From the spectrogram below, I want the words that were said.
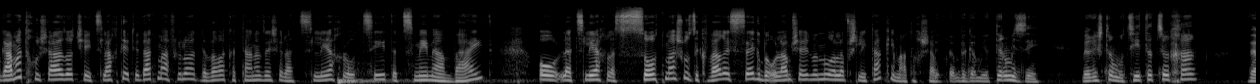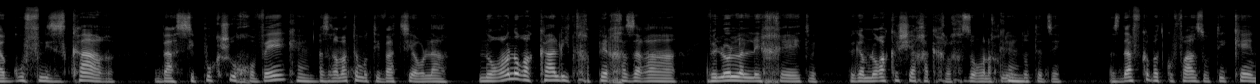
גם התחושה הזאת שהצלחתי, את יודעת מה, אפילו הדבר הקטן הזה של להצליח להוציא את עצמי מהבית, או להצליח לעשות משהו, זה כבר הישג בעולם שאין לנו עליו שליטה כמעט עכשיו. וגם יותר מזה, ברגע שאתה מוציא את עצמך, והגוף נזכר בסיפוק שהוא חווה, כן. אז רמת המוטיבציה עולה. נורא נורא קל להתחפר חזרה, ולא ללכת, ו- וגם נורא קשה אחר כך לחזור, אנחנו כן. יודעות את זה. אז דווקא בתקופה הזאת, כן,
